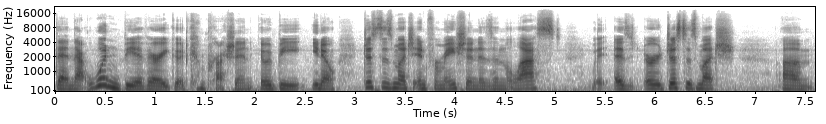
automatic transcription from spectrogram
then that wouldn't be a very good compression. It would be, you know, just as much information as in the last, as or just as much um,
